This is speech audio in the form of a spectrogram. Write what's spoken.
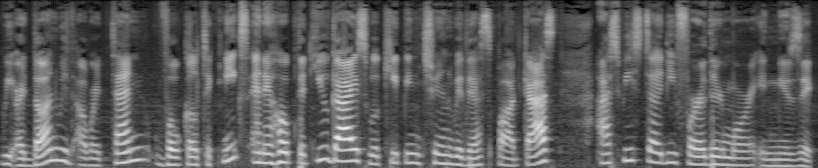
We are done with our 10 vocal techniques, and I hope that you guys will keep in tune with this podcast as we study furthermore in music.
